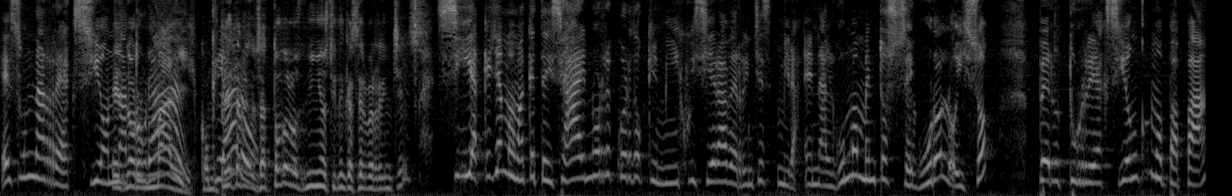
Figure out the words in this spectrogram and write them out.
es una reacción Es natural. normal, completamente. claro. O sea, todos los niños tienen que hacer berrinches. Sí, aquella mamá que te dice, ay, no recuerdo que mi hijo hiciera berrinches. Mira, en algún momento seguro lo hizo, pero tu reacción como papá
